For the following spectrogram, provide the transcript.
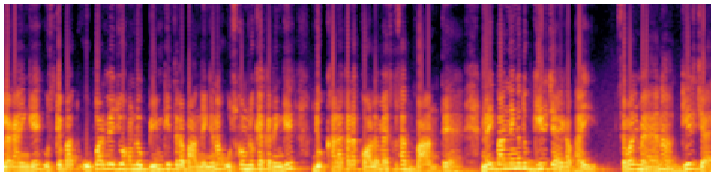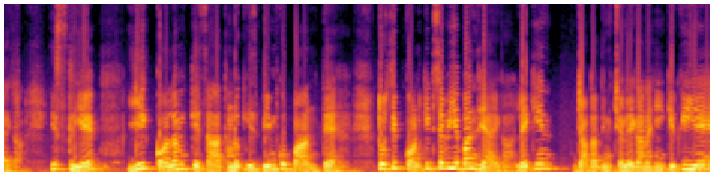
लगाएँगे, उसके बाद ऊपर में जो हम लोग बीम की तरह बांधेंगे ना, उसको हम लोग क्या करेंगे, जो खरा खरा कॉलम है, इसके साथ बांधते हैं। नहीं बांधेंगे तो गिर जाएगा भाई, समझ में आया ना? गिर जाएगा। इसलिए ये कॉलम के साथ हम लोग इस बीम को बांधते हैं। तो सिर्फ़ कॉन्क्रीट से भी ये बंध जाएगा, लेकिन ज़्यादा दिन चलेगा नहीं, क्योंकि ये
